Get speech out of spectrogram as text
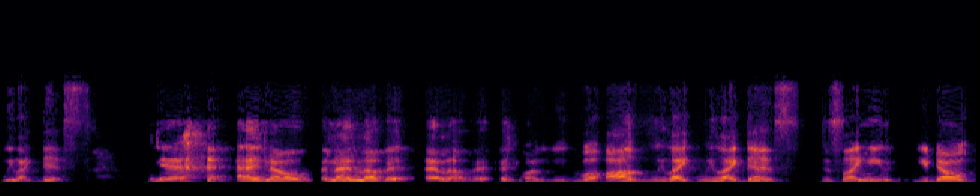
we like this yeah i know and i love it i love it well, well all we like we like this it's like mm-hmm. you you don't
